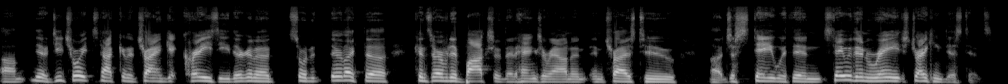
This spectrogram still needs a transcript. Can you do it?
um, you know Detroit's not going to try and get crazy. They're going to sort of they're like the conservative boxer that hangs around and, and tries to uh, just stay within stay within range striking distance.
